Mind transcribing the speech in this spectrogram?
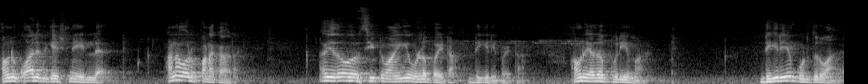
அவனுக்கு குவாலிஃபிகேஷனே இல்லை. ஆனால் ஒரு பணக்காரன். அவன் ஏதோ ஒரு சீட்டு வாங்கி உள்ளே போயிட்டான். டிகிரி போயிட்டான். அவனுக்கு ஏதோ புரியுமா? டிகிரியும் கொடுத்துருவாங்க.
